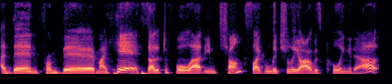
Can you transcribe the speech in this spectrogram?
And then from there, my hair started to fall out in chunks. Like literally, I was pulling it out.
